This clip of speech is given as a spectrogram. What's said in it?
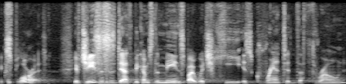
Explore it. If Jesus' death becomes the means by which he is granted the throne,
